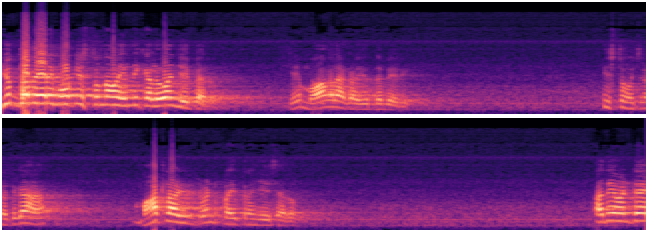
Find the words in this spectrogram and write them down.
యుద్ధ పేరు మోకిస్తున్నాం ఎన్నికలు అని చెప్పారు. ఏం మోగలే అక్కడ యుద్ధ పేరు. ఇష్టం వచ్చినట్టుగా మాట్లాడేటువంటి ప్రయత్నం చేశారు. అదేమంటే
